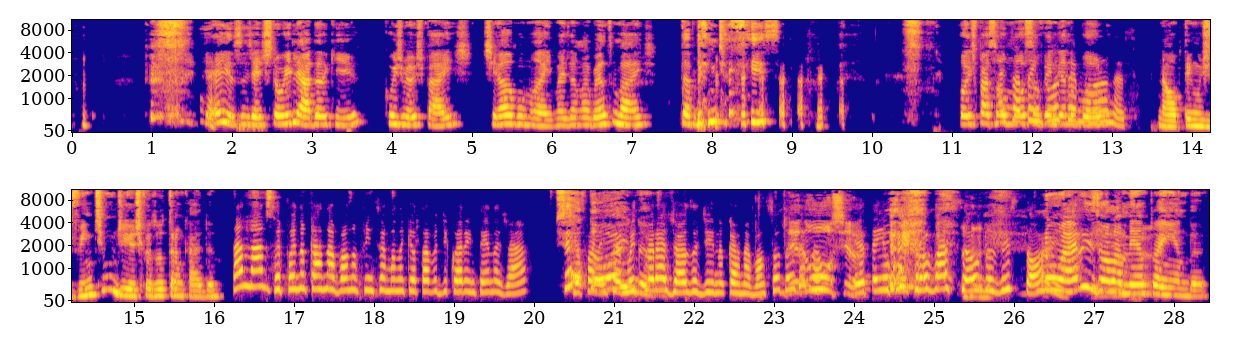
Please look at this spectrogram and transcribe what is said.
É isso, gente. Estou ilhada aqui com os meus pais. Te amo, mãe, mas eu não aguento mais. Tá bem difícil. Hoje passou o Mas só moço vendendo bolo. Não, tem uns 21 dias que eu tô trancada. Nada, você foi no carnaval no fim de semana que eu tava de quarentena já. Você Que é eu falei, você é muito doida. corajosa de ir no carnaval. Não sou doida, não. Denúncia! Eu tenho comprovação dos stories. Não era isolamento ainda.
